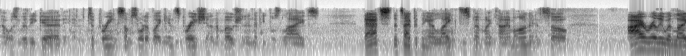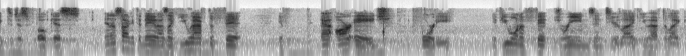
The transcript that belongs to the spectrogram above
that was really good and to bring some sort of like inspiration and emotion into people's lives. That's the type of thing I like to spend my time on. And so I really would like to just focus. And I was talking to Nate, I was like, you have to fit, if at our age, like 40, if you want to fit dreams into your life, you have to like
